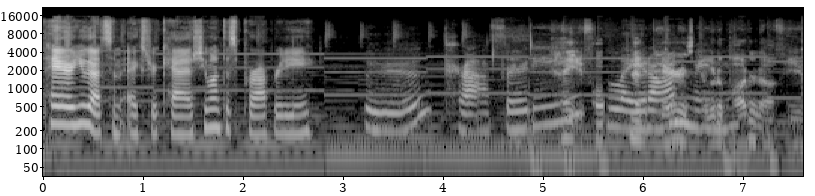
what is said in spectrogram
Pear, you got some extra cash. You want this property? Ooh, property. Hey, if only Lay I had it on Paris, I would have bought it off you.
